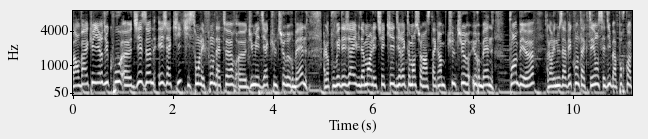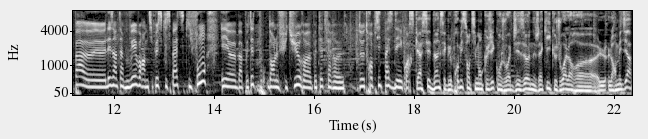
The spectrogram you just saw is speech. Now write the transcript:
Bah, on va accueillir du coup euh, Jason et Jackie qui sont les fondateurs euh, du média Culture Urbaine. Alors vous pouvez déjà évidemment aller checker directement sur Instagram cultureurbaine.be. Alors ils nous avaient contactés, on s'est dit bah pourquoi pas euh, les interviewer, voir un petit peu ce qui se passe, ce qu'ils font et bah peut-être pour- dans le futur peut-être faire deux trois petites passes D quoi. Ce qui est assez dingue, c'est que le premier sentiment que j'ai quand je vois Jason, Jackie, que je vois leur leurs médias,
